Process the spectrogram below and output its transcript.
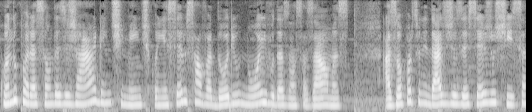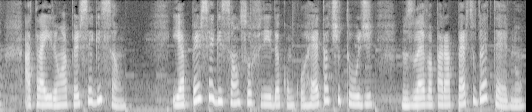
Quando o coração deseja ardentemente conhecer o Salvador e o noivo das nossas almas, as oportunidades de exercer justiça atrairão a perseguição. E a perseguição sofrida com correta atitude nos leva para perto do Eterno.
